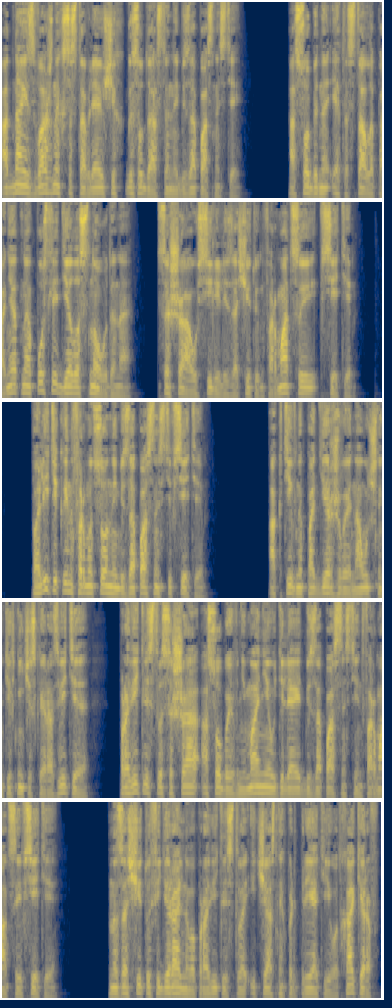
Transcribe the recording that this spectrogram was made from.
одна из важных составляющих государственной безопасности. Особенно это стало понятно после дела Сноудена. США усилили защиту информации в сети. Политика информационной безопасности в сети. Активно поддерживая научно-техническое развитие, правительство США особое внимание уделяет безопасности информации в сети, на защиту федерального правительства и частных предприятий от хакеров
